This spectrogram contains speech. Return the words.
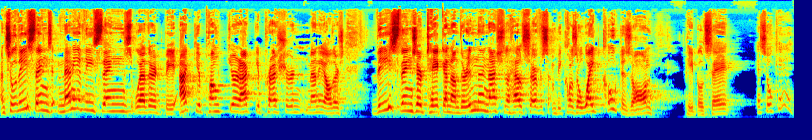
And so these things, many of these things, whether it be acupuncture, acupressure, and many others, these things are taken and they're in the National Health Service, and because a white coat is on, people say it's okay.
